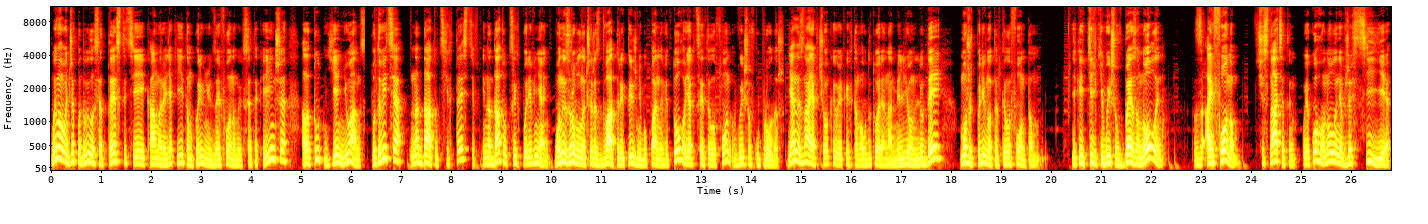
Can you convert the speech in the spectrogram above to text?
Ви, мабуть, вже подивилися тести цієї камери, як її там порівнюють з айфонами і все таке інше, але тут є нюанс. Подивіться на дату цих тестів і на дату цих порівнянь. Вони зроблені через 2-3 тижні буквально від того, як цей телефон вийшов у продаж. Я не знаю, як чуваки, у яких там аудиторія на мільйон людей, можуть порівняти телефон, там, який тільки вийшов без оновлень, з айфоном 16, у якого оновлення вже всі є.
